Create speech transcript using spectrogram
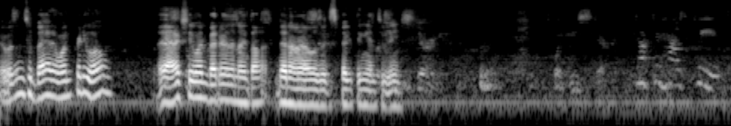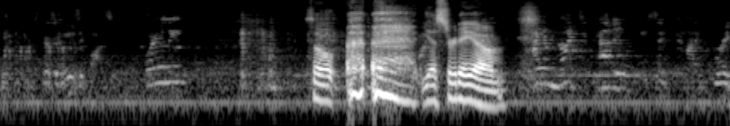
It wasn't too bad. It went pretty well. It actually went better than I thought, than I was expecting it to be. Dr. House, please. Orderly. So yesterday, um, I am not having a psychotic break.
